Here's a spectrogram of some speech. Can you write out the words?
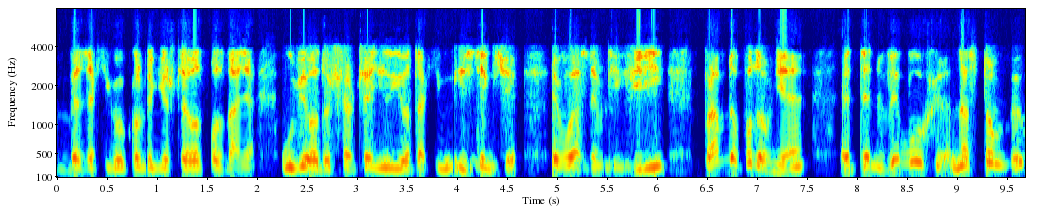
bez jakiegokolwiek jeszcze rozpoznania. Mówię o doświadczeniu i o takim instynkcie własnym w tej chwili. Prawdopodobnie ten wybuch nastąpił,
